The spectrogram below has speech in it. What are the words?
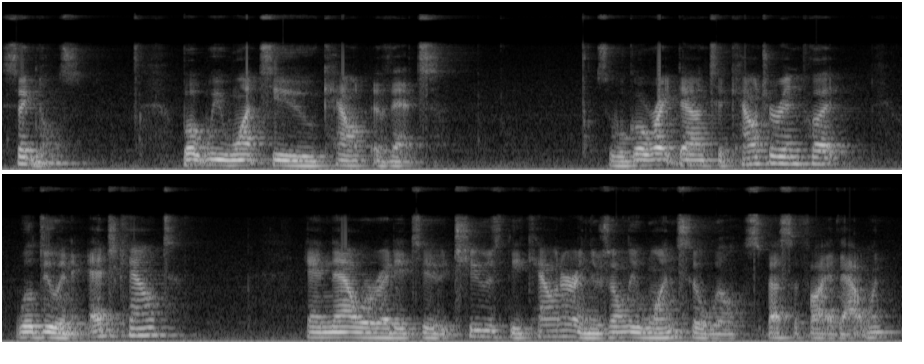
signals, but we want to count events. So we'll go right down to counter input, we'll do an edge count, and now we're ready to choose the counter, and there's only one, so we'll specify that one.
